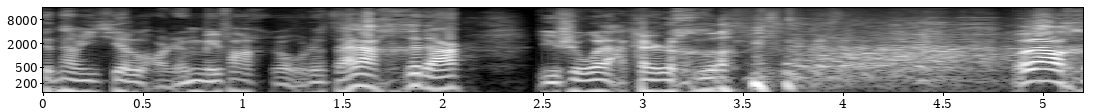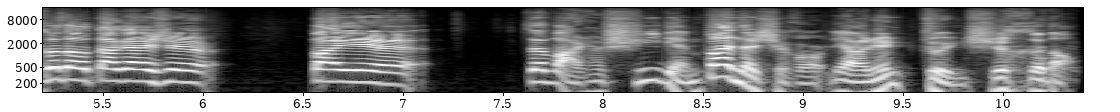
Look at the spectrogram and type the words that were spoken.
跟他们一些老人没法喝。我说咱俩喝点儿，于是我俩开始喝，我俩喝到大概是半夜，在晚上十一点半的时候，两人准时喝倒，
